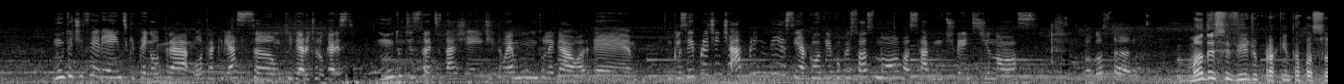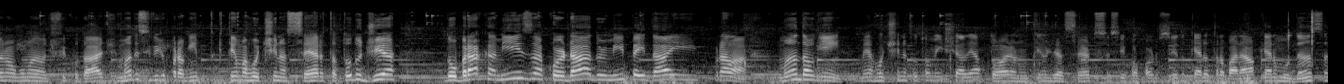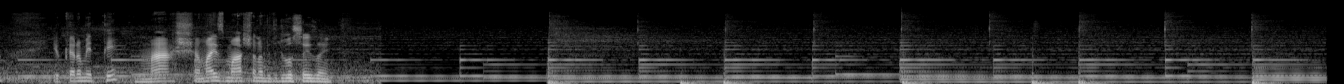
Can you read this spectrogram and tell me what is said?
muito diferentes, que têm outra, outra criação, que vieram de lugares muito distantes da gente. Então é muito legal. É, inclusive pra gente aprender, assim, a conviver com pessoas novas, sabe? Muito diferentes de nós. Tô gostando. Manda esse vídeo pra quem tá passando alguma dificuldade. Manda esse vídeo pra alguém que tem uma rotina certa. Todo dia dobrar a camisa, acordar, dormir, peidar e pra lá. Manda alguém. Minha rotina é totalmente aleatória. Não tenho um dia certo. Se eu acordo cedo, quero trabalhar, quero mudança. Eu quero meter marcha, mais marcha na vida de vocês aí.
